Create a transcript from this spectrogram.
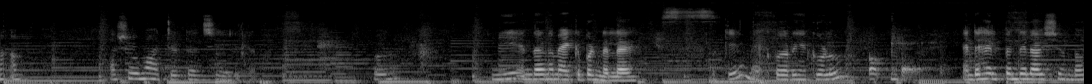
ആ, ഷൂ മാറ്റിയിട്ട് അത് ചേരില്ല. അപ്പോൾ ഇനി എന്താണ് മേക്കപ്പ് ഉണ്ടല്ലേ? ഓക്കെ മേക്കപ്പ് ഇറങ്ങിക്കോളൂ എന്റെ ഹെൽപ്പ് എന്തെങ്കിലും ആവശ്യമുണ്ടോ?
